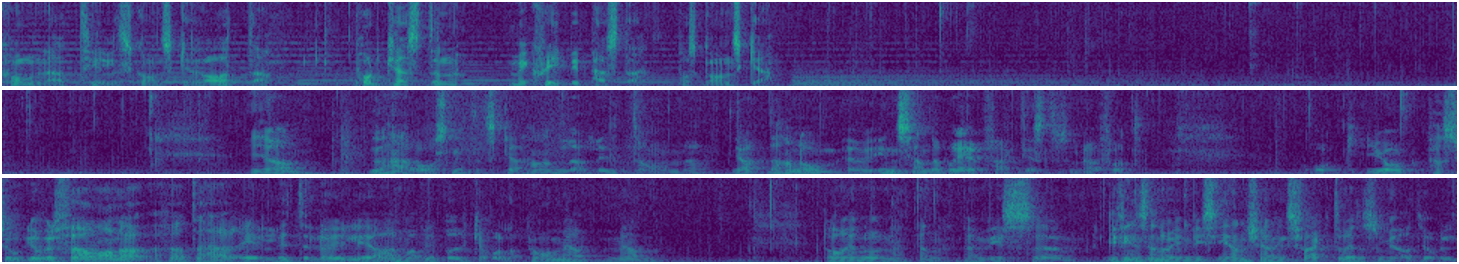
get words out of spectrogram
Välkomna till Skånska Rata. Podcasten med creepypasta på skånska. Ja, det här avsnittet ska handla lite om, ja det handlar om eh, insända brev faktiskt som jag har fått. Och jag person, jag vill förvarna för att det här är lite löjligare än vad vi brukar hålla på med, men det har ändå en, en, en viss, eh, det finns ändå en viss igenkänningsfaktor i det som gör att jag vill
